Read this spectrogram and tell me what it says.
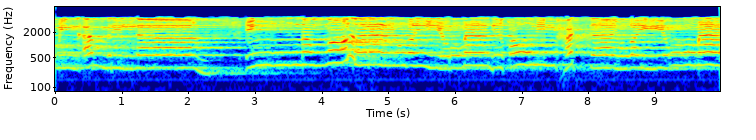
من أمر الله إن الله لا يغير ما بقوم حتى يغيروا ما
